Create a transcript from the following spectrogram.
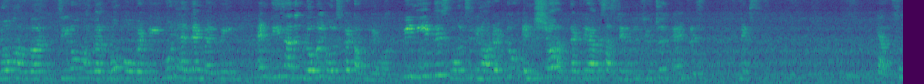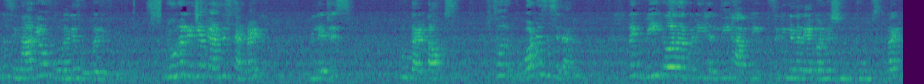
No hunger, zero hunger, no poverty, good health and well-being. And these are the global goals we are talking about. We need these goals in order to ensure that we have a sustainable future and present. Next. Yeah, so the scenario of women in rural India. Rural India, we understand, right? Villages, two tier towns. So, what is the scenario? Like, we here are very healthy, happy, sitting in an air conditioned rooms, right?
